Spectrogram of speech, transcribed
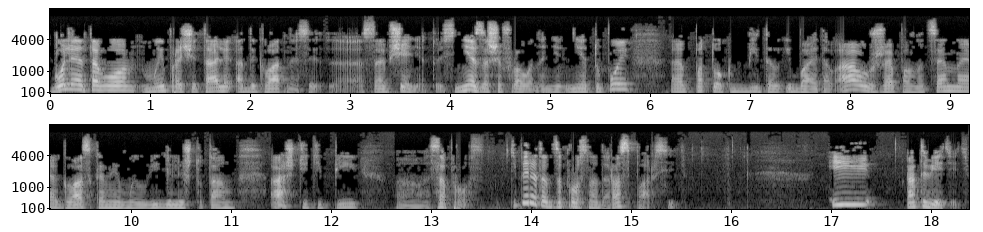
Более того, мы прочитали адекватное э, сообщение, то есть не зашифровано, не, не тупой э, поток битов и байтов, а уже полноценное, глазками мы увидели, что там HTTP э, запрос. Теперь этот запрос надо распарсить и ответить,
